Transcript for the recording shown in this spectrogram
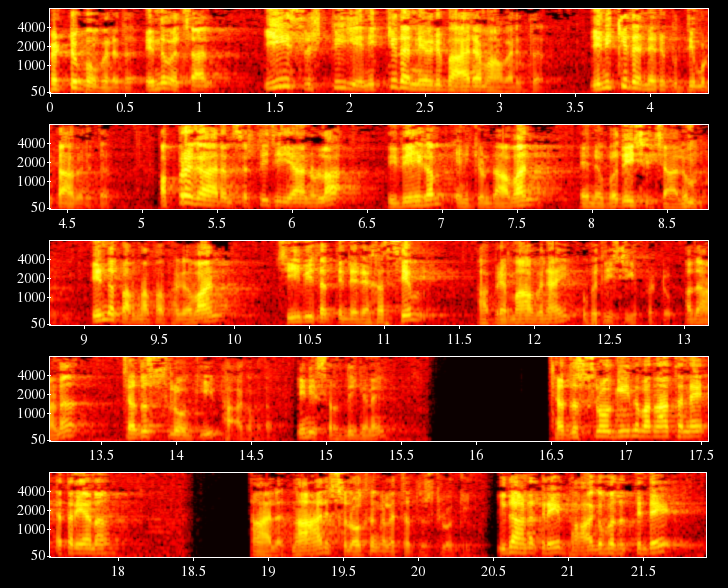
പെട്ടുപോകരുത്. എന്ന് വെച്ചാൽ ഈ സൃഷ്ടി എനിക്ക് തന്നെ ഒരു ഭാരമാവരുത്. എനിക്ക് തന്നെ ഒരു ബുദ്ധിമുട്ടാവരുത്. അപ്രകാരം സൃഷ്ടി ചെയ്യാനുള്ള വിവേകം എനിക്കുണ്ടാവാൻ എന്നെ ഉപദേശിച്ചാലും. എന്ന് പറഞ്ഞപ്പോ ഭഗവാൻ ജീവിതത്തിന്റെ രഹസ്യം ആ ബ്രഹ്മാവനായി ഉപദേശിക്കപ്പെട്ടു. അതാണ് ചതുശ്ലോകി ഭാഗവതം. ഇനി ശ്രദ്ധിക്കണേ. ചതുശ്ലോകി എന്ന് പറഞ്ഞാൽ തന്നെ എത്രയാണ്? നാല്. നാല് ശ്ലോകങ്ങളെ ചതുശ്ലോകി. ഇതാണ് അത്രേ ഭാഗവതത്തിന്റെ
